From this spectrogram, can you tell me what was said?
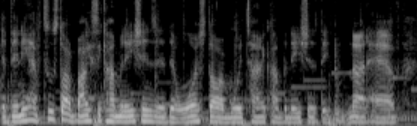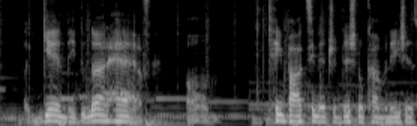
And then they have two star boxing combinations and then one star Muay Thai combinations. They do not have, again, they do not have um kickboxing and traditional combinations,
